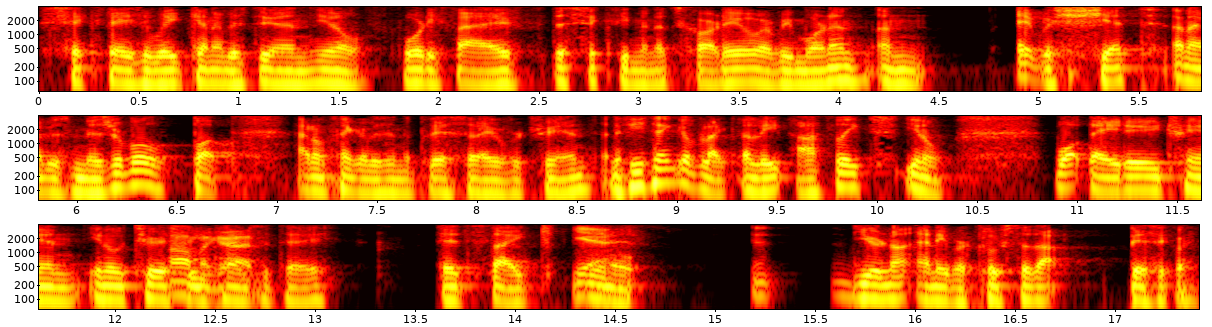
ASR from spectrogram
six days a week and I was doing, you know, 45 to 60 minutes cardio every morning. And it was shit and I was miserable, but I don't think I was in the place that I overtrained. And if you think of like elite athletes, you know, what they do, train, you know, two or oh three oh times God. a day, it's like, yeah. you know, you're not anywhere close to that, basically.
